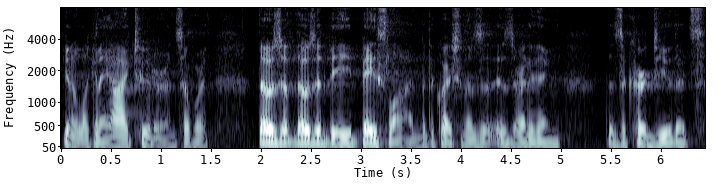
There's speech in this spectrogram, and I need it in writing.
you know, like an AI tutor and so forth. Those those would be baseline. But the question is: Is there anything that's occurred to you that's?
